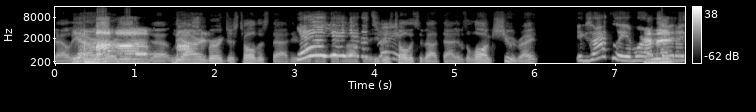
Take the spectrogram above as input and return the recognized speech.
Yeah, Lee, Yeah, Ironberg, Ma- just- uh, Lee Moffat. Ironberg just told us that. He was Yeah, the guy that yeah, yeah, Moffat. that's He just told us about that. It was a long shoot, right? Exactly, and we're And outside. then- I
